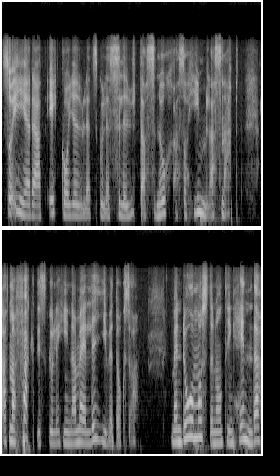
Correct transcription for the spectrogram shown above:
så är det att ekorrhjulet skulle sluta snurra så himla snabbt. Att man faktiskt skulle hinna med livet också. Men då måste någonting hända.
